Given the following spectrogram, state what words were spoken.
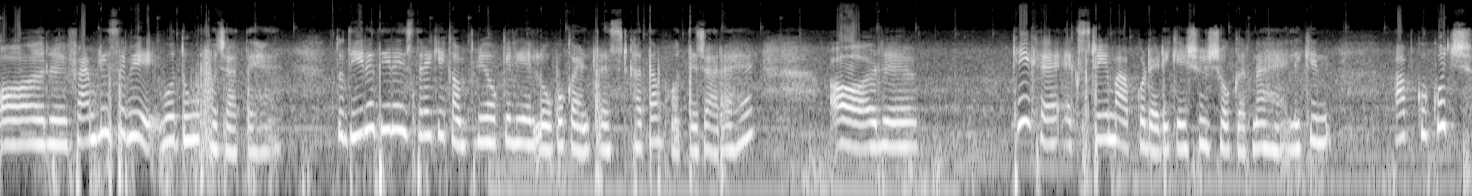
और फैमिली से भी वो दूर हो जाते हैं। तो धीरे धीरे इस तरह की कंपनियों के लिए लोगों का इंटरेस्ट ख़त्म होते जा रहा है। और ठीक है एक्सट्रीम आपको डेडिकेशन शो करना है, लेकिन आपको कुछ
